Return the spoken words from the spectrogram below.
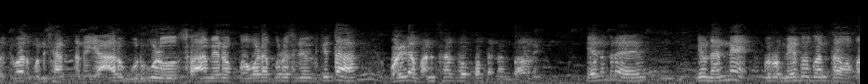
ನಿಜವಾದ ಮನುಷ್ಯ ಆಗ್ತಾನೆ. ಯಾರು ಗುರುಗಳು ಸ್ವಾಮಿಯರು ಪವಾಡ ಪುರುಷರಿಗಿಂತ ಒಳ್ಳೆ ಮನಸ್ಸಾಗ್ಬೇಕು ಅಂತ ನನ್ನ ಭಾವನೆ. ಏನಂದ್ರೆ ನೀವು ನನ್ನೇ ಗುರು ಮೇಬೂಬ್ ಅಂತ ಒಬ್ಬ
